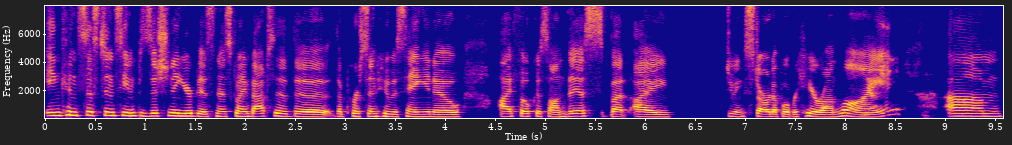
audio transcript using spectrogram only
inconsistency in positioning your business. Going back to the the person who was saying, you know, I focus on this, but I doing startup over here online. Um,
